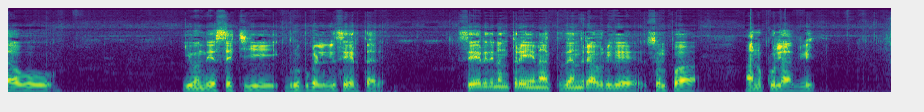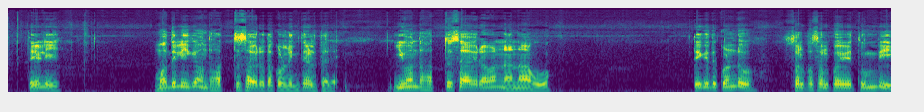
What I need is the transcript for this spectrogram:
ತಾವು ಈ ಒಂದು ಎಸ್ ಎಚ್ ಜಿ ಗ್ರೂಪ್ಗಳಲ್ಲಿ ಸೇರ್ತಾರೆ. ಸೇರಿದ ನಂತರ ಏನಾಗ್ತದೆ ಅಂದರೆ ಅವರಿಗೆ ಸ್ವಲ್ಪ ಅನುಕೂಲ ಆಗಲಿ ಅಂತೇಳಿ ಮೊದಲಿಗೆ ಒಂದು ಹತ್ತು ಸಾವಿರ ತಗೊಳ್ಳಿ ಅಂತ ಹೇಳ್ತಾರೆ. ಈ ಒಂದು ಹತ್ತು ಸಾವಿರವನ್ನು ನಾವು ತೆಗೆದುಕೊಂಡು ಸ್ವಲ್ಪ ಸ್ವಲ್ಪವೇ ತುಂಬಿ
